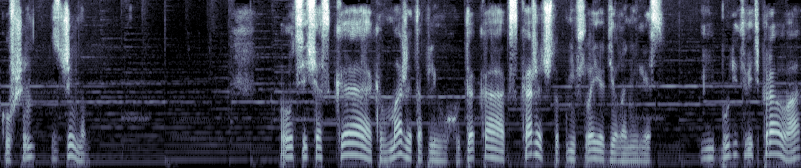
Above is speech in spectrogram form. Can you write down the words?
кувшин с джином. Вот сейчас как вмажет оплеуху, да как скажет, чтоб не в свое дело не лез. И будет ведь права.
